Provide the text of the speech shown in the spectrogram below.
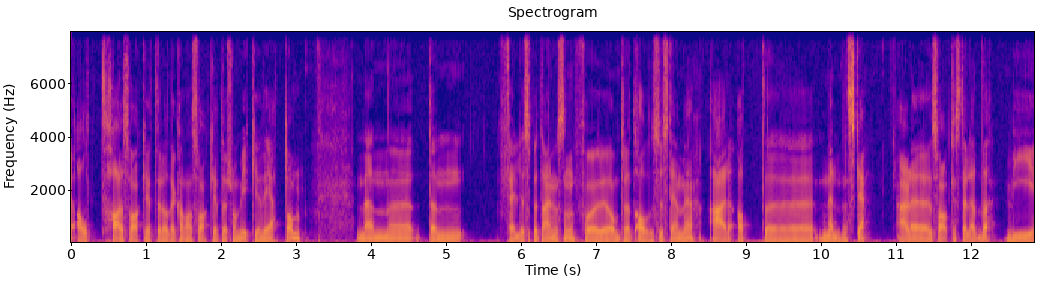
alt har svakheter, og det kan ha svakheter som vi ikke vet om. Men uh, den fellesbetegnelsen for omtrent alle systemer er at uh, mennesket er det svakeste leddet. Vi,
